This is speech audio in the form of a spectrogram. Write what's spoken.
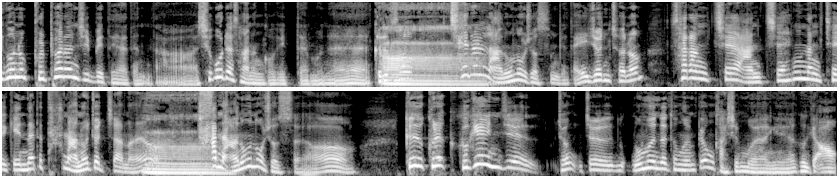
이거는 불편한 집이 돼야 된다. 시골에 사는 거기 때문에 그래서 아. 채를 나눠 놓으셨습니다. 예전처럼 사랑채, 안채, 행랑채 이게 옛날에 다 나눠졌잖아요. 아. 다 나눠 놓으셨어요. 그래서 그래 그게 이제 정, 저 노무현 대통령 뿅 가신 모양이에요. 그게 아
